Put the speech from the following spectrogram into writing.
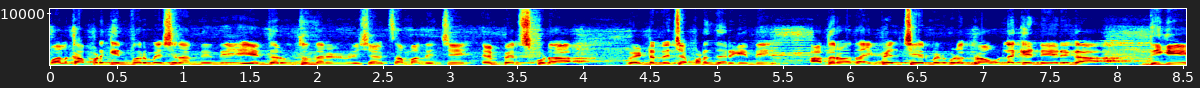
వాళ్ళకి అప్పటికి ఇన్ఫర్మేషన్ అందింది ఏం జరుగుతుందనే విషయానికి సంబంధించి ఎంపైర్స్ కూడా వెంటనే చెప్పడం జరిగింది. ఆ తర్వాత ఐపీఎల్ చైర్మన్ కూడా గ్రౌండ్లకే నేరుగా దిగి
